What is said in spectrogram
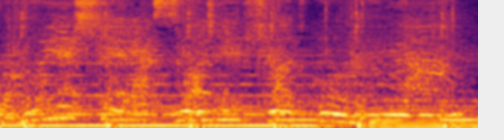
Łamuje się jak złodziej w środku dnia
